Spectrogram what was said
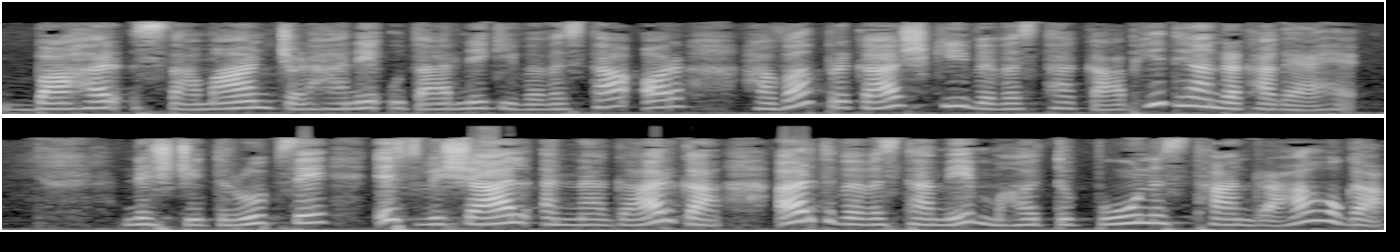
बाहर सामान चढ़ाने, उतारने की व्यवस्था और हवा प्रकाश की व्यवस्था का भी ध्यान रखा गया है। निश्चित रूप से इस विशाल अन्नागार का अर्थव्यवस्था में महत्वपूर्ण स्थान रहा होगा।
